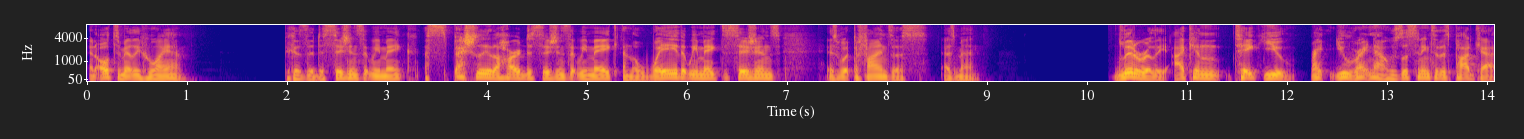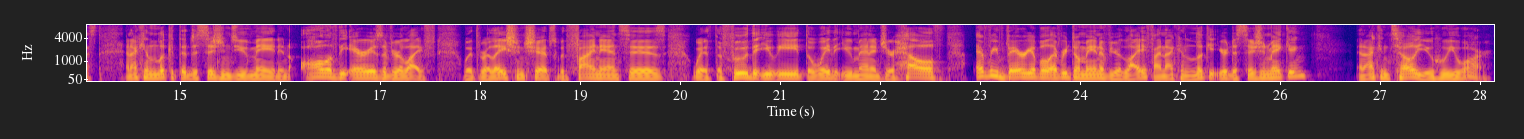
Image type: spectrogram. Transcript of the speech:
and ultimately who I am. Because the decisions that we make, especially the hard decisions that we make and the way that we make decisions, is what defines us as men. Literally, I can take you, right? You right now who's listening to this podcast, and I can look at the decisions you've made in all of the areas of your life with relationships, with finances, with the food that you eat, the way that you manage your health, every variable, every domain of your life. And I can look at your decision making and I can tell you who you are.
